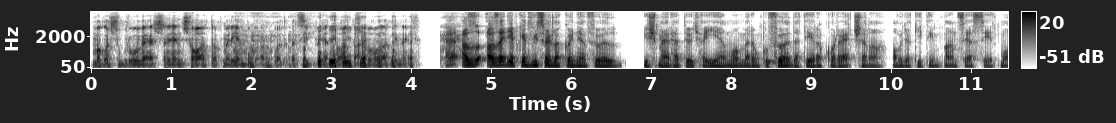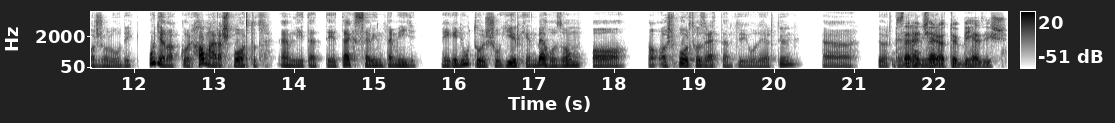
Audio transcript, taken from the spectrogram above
magasugró versenyen csaltak, mert ilyen bogarak voltak a cipője talpában valakinek. Az, az egyébként viszonylag könnyen fölismerhető, hogyha ilyen van, mert amikor földet ér, akkor recsen, a, ahogy a kitimpáncél szétmorzsolódik. Ugyanakkor, ha már a sportot említettétek, szerintem így még egy utolsó hírként behozom, a, a, a sporthoz rettentő jól értünk. Uh, Szerencsére a többihez is.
